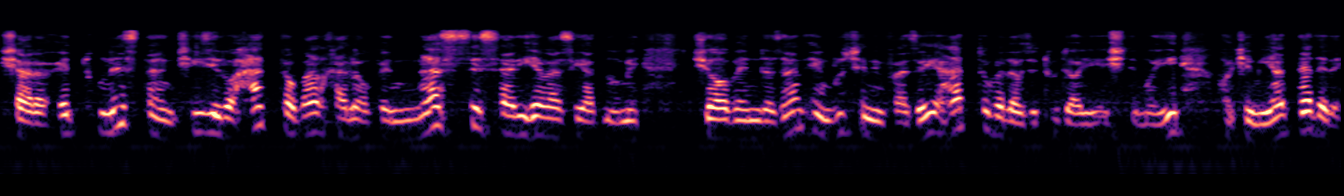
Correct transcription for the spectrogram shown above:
شرایط تونستن چیزی رو حتی برخلاف نص سریح نامه جا بندازن امروز چنین فضایی حتی به لحاظ تودایی اجتماعی حاکمیت نداره.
